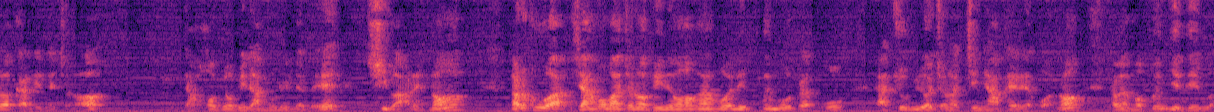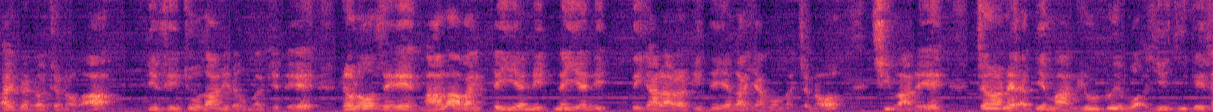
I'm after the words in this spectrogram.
ရော့ကတ်လေးနဲ့ကျွန်တော်ဒါဟောပြောပေးတာမျိုးတွေလည်းပဲရှိပါတယ်เนาะ နောက်တစ်ခုကရန်ကုန်မှာကျွန်တော်ဗီဒီယိုဟောင်းခန်းပွဲလေးဖွင့်ဖို့အတွက်ကိုဒါကြိုပြီးတော့ကျွန်တော်ကြီးညာခဲ့တယ်ပေါ့နော်ဒါပေမဲ့မဖွင့်ပြသေးဘူးအဲ့အတွက်တော့ကျွန်တော်ကပြင်ဆင်စူးစမ်းနေတော့မှဖြစ်တယ်လောလောဆယ်9လပိုင်း1ရက်နေ့2ရက်နေ့သိကြတာတော့ဒီနေ့ရက်ကရန်ကုန်မှာကျွန်တော်ရှိပါတယ်ကျွန်တော်နဲ့အပြင်မှာလူတွေ့ဖို့အရေးကြီးကိစ္စ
